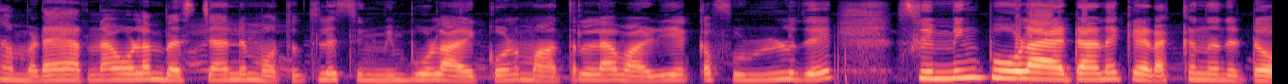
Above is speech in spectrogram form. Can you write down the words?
നമ്മുടെ എറണാകുളം ബസ് സ്റ്റാൻഡ് മൊത്തത്തിൽ സ്വിമ്മിംഗ് പൂൾ ആയിക്കോളും മാത്രമല്ല വഴിയൊക്കെ ഫുള്ള് ഇതേ സ്വിമ്മിംഗ് പൂളായിട്ടാണ് കിടക്കുന്നത് കേട്ടോ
